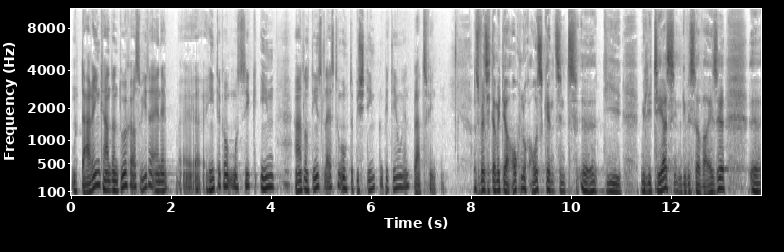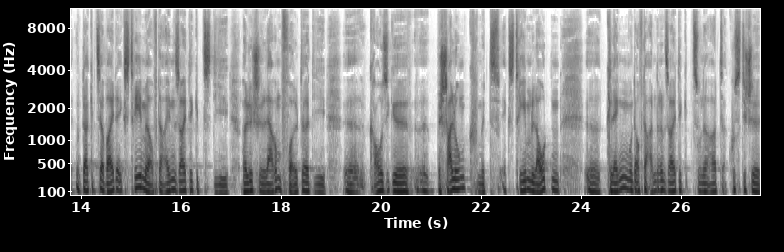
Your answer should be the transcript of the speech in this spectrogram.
und darin kann dann durchaus wieder eine äh, Hintergrundmusik in Handel und Dienstleistung unter bestimmten Bedingungen Platz finden. Also wer sich damit ja auch noch auskennt, sind äh, die Militärs in gewisser Weise. Äh, und da gibt's ja beide Extreme. Auf der einen Seite gibt's die höllische Lärmfolter, die äh, grausige äh, Beschallung mit extrem lauten äh, Klängen. Und auf der anderen Seite gibt's so eine Art akustische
